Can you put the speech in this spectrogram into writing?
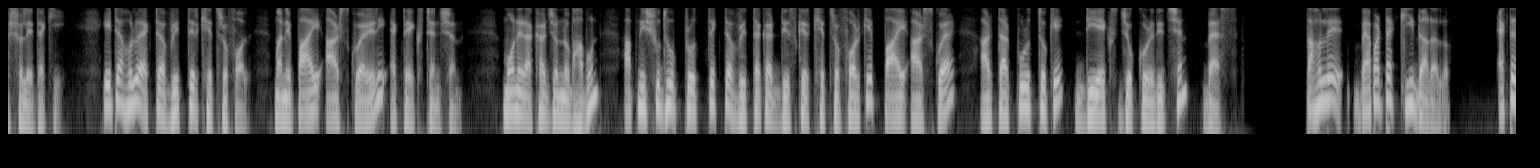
আসলে এটা কি? এটা হলো একটা বৃত্তের ক্ষেত্রফল মানে পাই আর স্কোয়ারেরই একটা এক্সটেনশন মনে রাখার জন্য ভাবুন, আপনি শুধু প্রত্যেকটা বৃত্তাকার ডিস্কের ক্ষেত্রফলকে পাই আর স্কোয়ার আর তার পুরুত্বকে ডিএক্স যোগ করে দিচ্ছেন, ব্যাস। তাহলে ব্যাপারটা কি দাঁড়াল? একটা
